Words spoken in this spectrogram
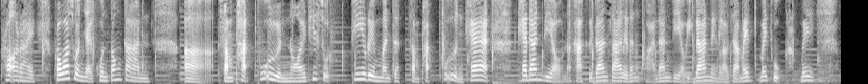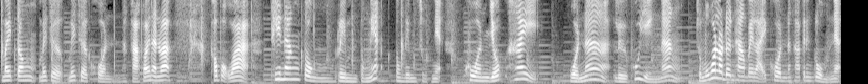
เพราะอะไร เพราะว่าส่วนใหญ่คนต้องการสัมผัสผู้อื่นน้อยที่สุดที่ริมมันจะสัมผัสผู้อื่นแค่แค่ด้านเดียวนะคะ คือด้านซ้ายหรือด้านขวาด้านเดียว อีกด้านหนึ่งเราจะไม่ไม่ถูกไม่ไม่ต้องไม่เจอไม่เจอคนนะคะ เพราะฉะนั้นว่าเขาบอกว่าที่นั่งตรงริมตรงเนี้ยตรงริมสุดเนี่ยควรยกให้หัวหน้าหรือผู้หญิงนั่ง สมมุติว่าเราเดินทางไปหลายคนนะคะ เป็นกลุ่มเนี่ย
